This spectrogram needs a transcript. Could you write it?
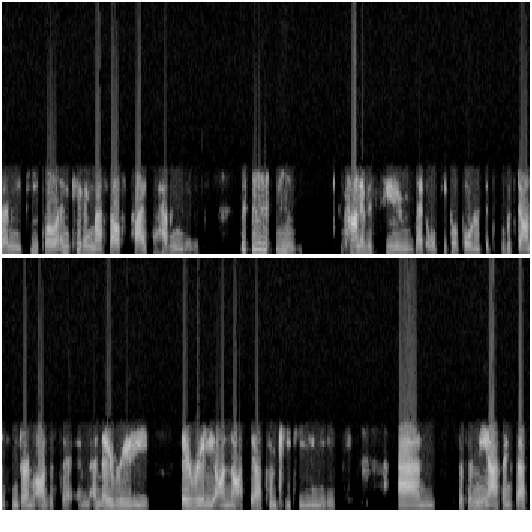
so many people, including myself prior to having these, kind of assume that all people born with, with Down syndrome are the same, and they really, they really are not. They are completely unique. And so for me, I think that's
